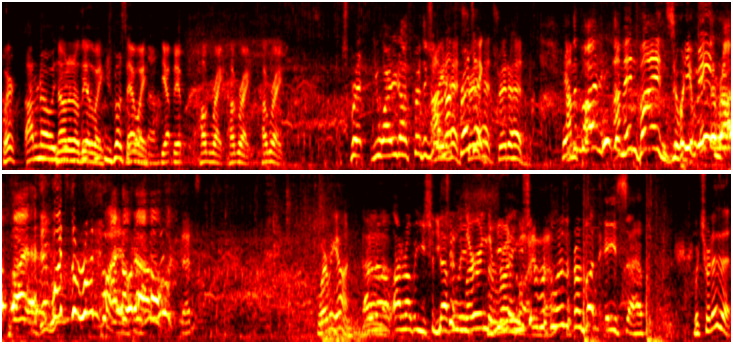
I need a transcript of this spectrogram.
Where? I don't know. No, you- no, no, the you- other way. You're supposed to that way. run, though. Yep, yep. Hug right, hug right, hug right. Sprint. You why are you not sprinting? Straight not ahead, straight sprinting. ahead, straight ahead. Hit the button. Hit the I'm hitting buttons. What do you mean? the run button. What's the run button? I don't know. That's Where are we going? I don't uh, know. I don't know, but you should You should definitely learn the you, run You should button, learn the run button ASAP. Which one is it?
